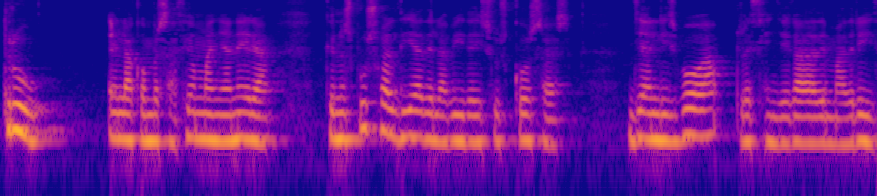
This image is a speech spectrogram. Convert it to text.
True, en la conversación mañanera que nos puso al día de la vida y sus cosas, ya en Lisboa, recién llegada de Madrid.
